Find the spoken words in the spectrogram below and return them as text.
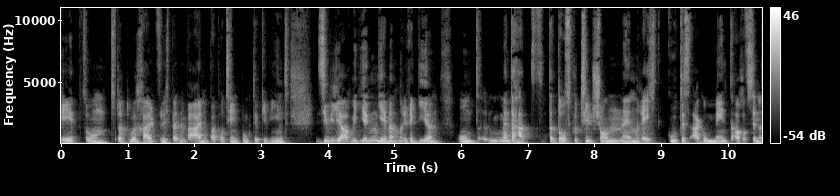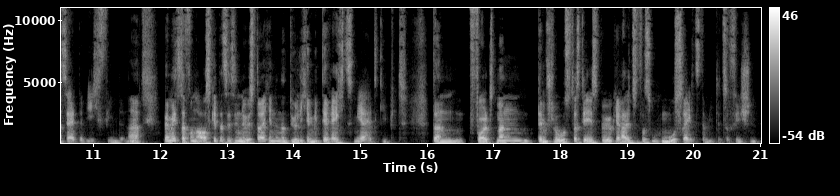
hebt und dadurch halt vielleicht bei den Wahlen ein paar Prozentpunkte gewinnt. Sie will ja auch mit irgendjemandem regieren. Und ich meine, da hat der Doskozil schon ein recht gutes Argument auch auf seiner Seite, wie ich finde. Ne? Wenn man jetzt davon ausgeht, dass es in Österreich eine natürliche Mitte-Rechts-Mehrheit gibt, dann folgt man dem Schluss, dass die SPÖ geradezu versuchen muss, rechts der Mitte zu fischen.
